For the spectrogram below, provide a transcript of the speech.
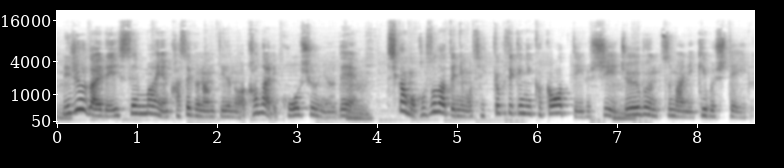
うん20代で1000万円稼ぐなんていうのはかなり高収入で、うんしかも子育てにも積極的に関わっているし、うん十分妻にギブしている。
